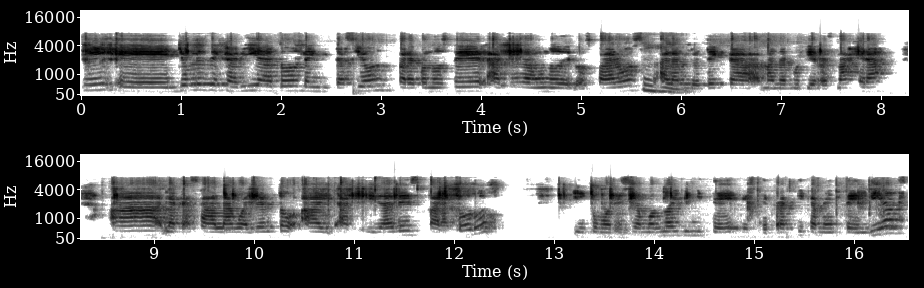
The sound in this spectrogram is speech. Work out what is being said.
Y eh, yo les dejaría a todos la invitación para conocer a cada uno de los faros, a la biblioteca Manuel Gutiérrez Nájera, a la Casa Lago Alberto. Hay actividades para todos y como decíamos, no hay límite este, prácticamente en días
